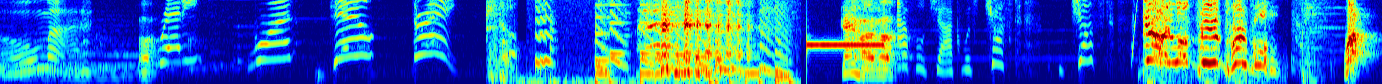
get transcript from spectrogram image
Oh my. Oh. Over. Applejack was just, just. Yeah, I love being purple! What?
